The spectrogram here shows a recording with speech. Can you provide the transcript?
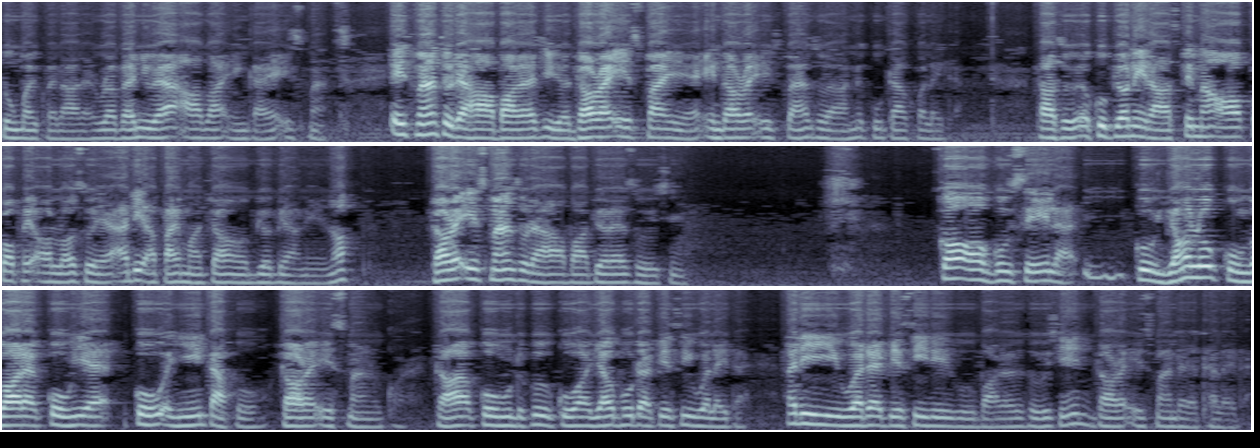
သုံးပိုက်ခွဲထားတယ် revenue ရဲ့ other income ရဲ့ expense expense ဆိုတာဟာဘာလဲကြည့်ရ direct expense ရယ် indirect expense ဆိုတာနှစ်ခုတာခွဲလိုက်တယ်ဒါဆိုအခုပြောနေတာ statement of profit or loss ဆိုရယ်အဲ့ဒီအပိုင်းမှာကြောင်းပြောပြနေနော် direct expense ဆိုတာဟာဘာပြောလဲဆိုရင်ကိုအော်ကိုစေးလာကိုရောင်းလို့ကုန်သွားတဲ့ကုန်ရဲ့ကိုအရင်တာကို direct expense လို့ခေါ်တယ်ဒါကကုန်တခုကိုကရောက်ဖို့တဲ့ပစ္စည်းဝယ်လိုက်တယ်အဲ့ဒီဝယ်တဲ့ပစ္စည်းတွေကိုဘာလဲဆိုရင် direct expense တဲ့ထည့်လိုက်တယ်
